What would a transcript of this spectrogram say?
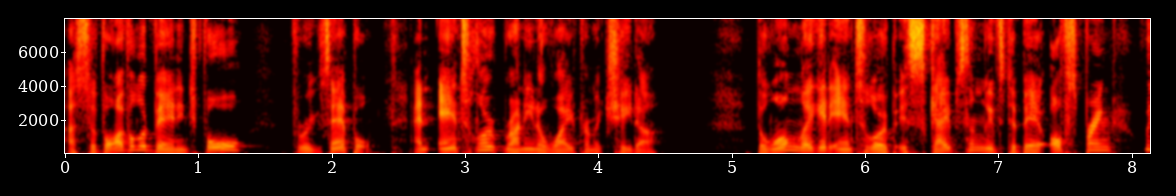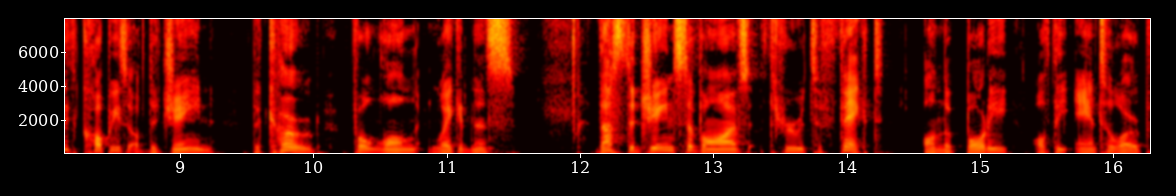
a survival advantage for, for example, an antelope running away from a cheetah. The long legged antelope escapes and lives to bear offspring with copies of the gene, the code for long leggedness. Thus, the gene survives through its effect on the body of the antelope.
